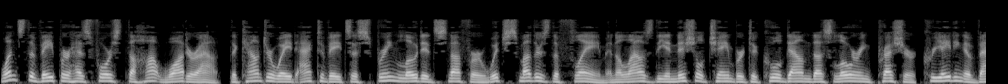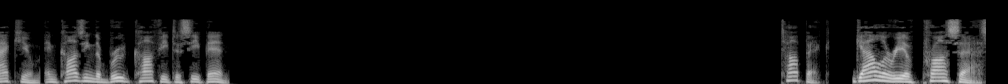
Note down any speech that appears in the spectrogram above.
Once the vapor has forced the hot water out, the counterweight activates a spring-loaded snuffer which smothers the flame and allows the initial chamber to cool down thus lowering pressure creating a vacuum and causing the brewed coffee to seep in. Gallery of process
